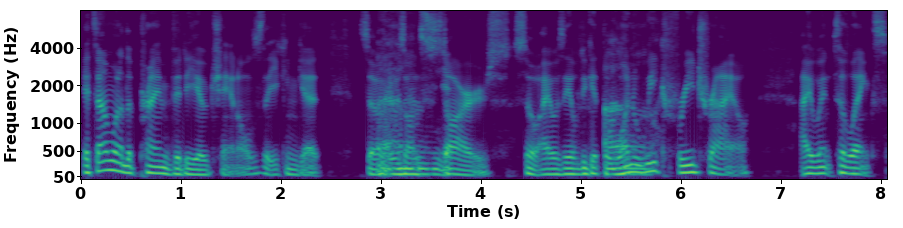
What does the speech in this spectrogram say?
It's on one of the Prime Video channels that you can get. So it was Um, on yeah. Stars. So I was able to get the Oh. one week free trial. I went to lengths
